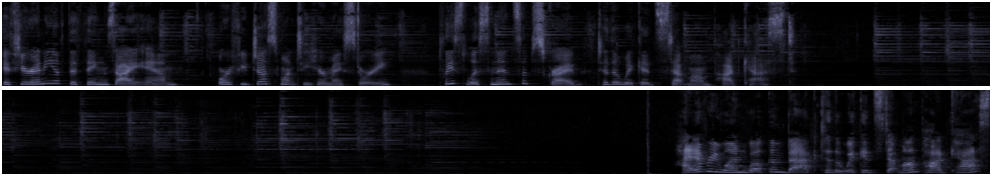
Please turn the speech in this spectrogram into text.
If you're any of the things I am, or if you just want to hear my story, please listen and subscribe to the Wicked Stepmom podcast. Hi, everyone. Welcome back to the Wicked Stepmom podcast.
